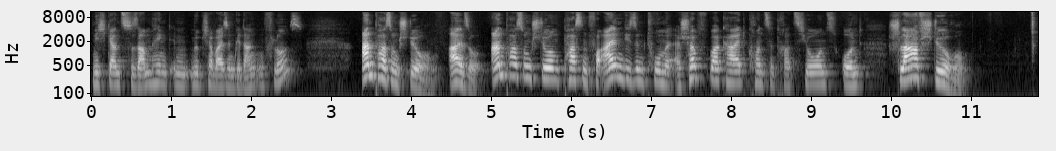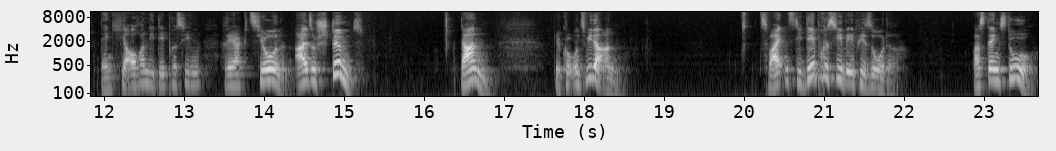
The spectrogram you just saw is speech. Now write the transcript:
nicht ganz zusammenhängt im, möglicherweise im Gedankenfluss. Anpassungsstörung. Also, Anpassungsstörung passen vor allem die Symptome Erschöpfbarkeit, Konzentrations- und Schlafstörung. Denke hier auch an die depressiven Reaktionen. Also stimmt. Dann, wir gucken uns wieder an. Zweitens die depressive Episode. Was denkst du?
